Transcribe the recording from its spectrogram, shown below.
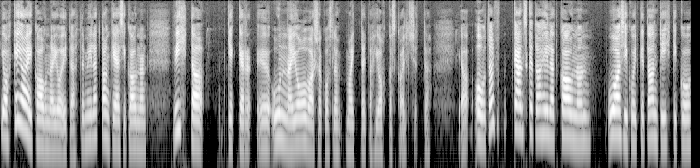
johke jäi kauna joita, että meillä tankeasi kaunan vihta tekker unna joovassa kosle maittaita johkas kaltsutta. Ja outal känsketa hilat kaunan uosikoitke tan tihtiko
